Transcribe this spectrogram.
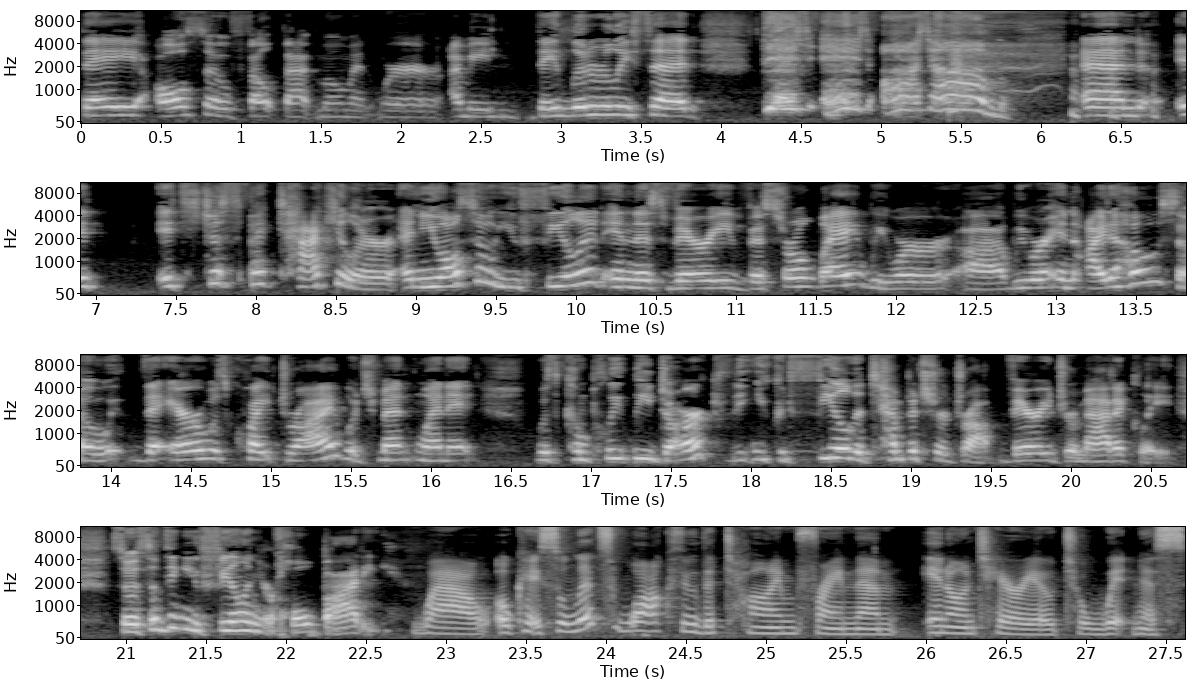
they also felt that moment where, I mean, they literally said, This is awesome. and it, it's just spectacular and you also you feel it in this very visceral way we were uh, we were in idaho so the air was quite dry which meant when it was completely dark that you could feel the temperature drop very dramatically so it's something you feel in your whole body Wow. Okay, so let's walk through the time frame then in Ontario to witness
